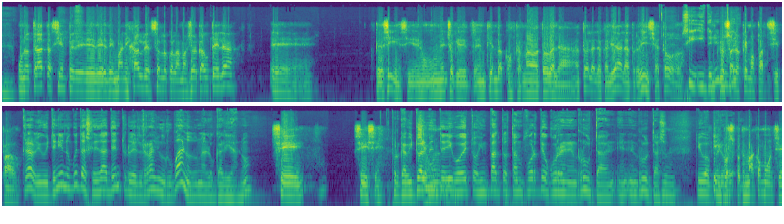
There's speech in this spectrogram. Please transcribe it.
mm. uno trata siempre de, manejarlo y hacerlo con la mayor cautela, eh, pero sí, sí, es un hecho que entiendo ha consternado a toda la, a toda la localidad, a la provincia, a todos, sí, incluso a los que hemos participado. Claro, y teniendo en cuenta que se da dentro del radio urbano de una localidad, ¿no? Sí, Sí, sí. Porque habitualmente, digo, estos impactos tan fuertes ocurren en ruta, en, rutas. Mm. Digo, pero, es más común, sí.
